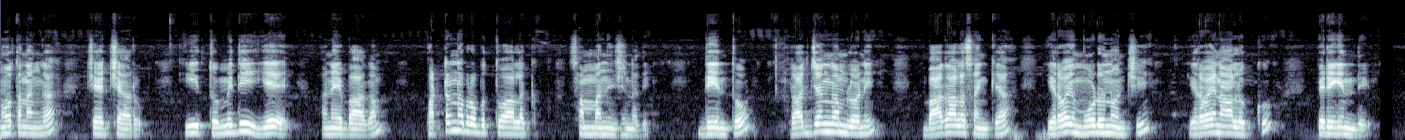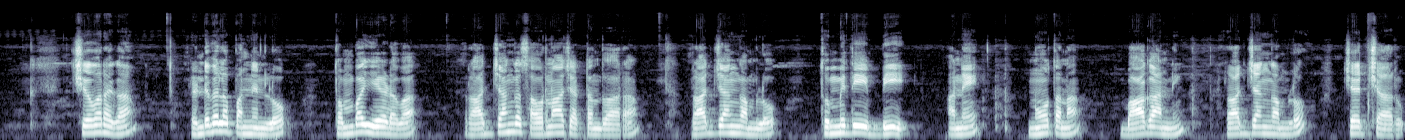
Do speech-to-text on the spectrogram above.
నూతనంగా చేర్చారు. ఈ తొమ్మిది ఏ అనే భాగం పట్టణ ప్రభుత్వాలకు సంబంధించినది. దీంతో రాజ్యాంగంలోని భాగాల సంఖ్య ఇరవై మూడు నుంచి ఇరవై నాలుగుకు పెరిగింది. చివరగా రెండు వేల పన్నెండులో తొంభై ఏడవ రాజ్యాంగ సవరణ చట్టం ద్వారా రాజ్యాంగంలో తొమ్మిది బి అనే నూతన భాగాన్ని రాజ్యాంగంలో చేర్చారు.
